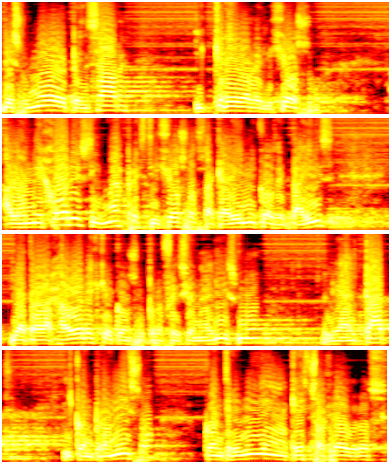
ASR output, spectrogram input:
de su modo de pensar y credo religioso, a los mejores y más prestigiosos académicos del país y a trabajadores que con su profesionalismo, lealtad y compromiso contribuyen a que estos logros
